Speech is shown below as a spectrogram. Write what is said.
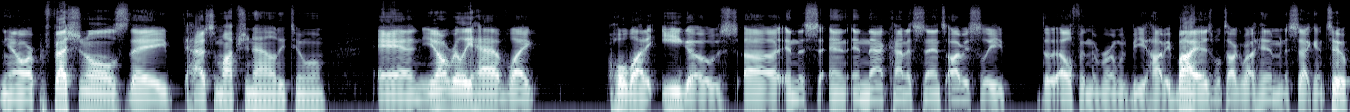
you know are professionals. They have some optionality to them, and you don't really have like a whole lot of egos uh, in this in, in that kind of sense. Obviously, the elephant in the room would be Javi Baez. We'll talk about him in a second too.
